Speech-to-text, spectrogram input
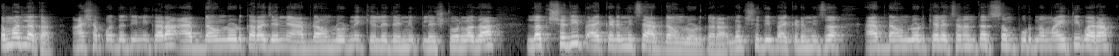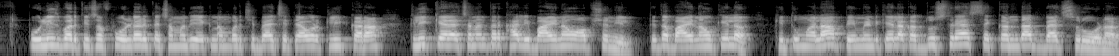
समजलं का? अशा पद्धतीने करा. ॲप डाउनलोड करा. ज्यांनी ॲप डाउनलोड नाही केले त्यांनी प्ले स्टोअरला जा. लक्षदीप अकॅडमीचं ॲप डाउनलोड करा. लक्षदीप अकॅडमीचं ॲप डाउनलोड केल्याच्यानंतर संपूर्ण माहिती भरा. पोलीस भरतीचं फोल्डर आहे त्याच्यामध्ये एक नंबरची बॅच आहे त्यावर क्लिक करा. क्लिक केल्याच्यानंतर खाली बाय नाव ऑप्शन येईल. तिथं बाय नाव केलं की तुम्हाला पेमेंट केला का दुसऱ्या सेकंदात बॅच सुरू होणार.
